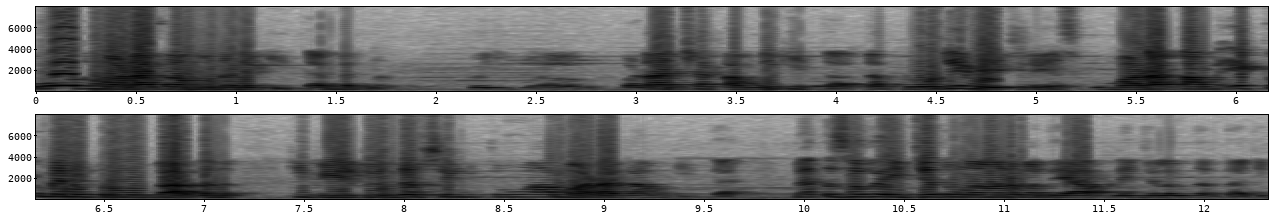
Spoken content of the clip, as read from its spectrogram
ਬਹੁਤ ਮਾੜਾ ਕੰਮ ਉਹਨਾਂ ਨੇ ਕੀਤਾ ਮੇਰੇ ਨਾਲ ਕੋਈ ਅਹ, ਬੜਾ ਅੱਛਾ ਕੰਮ ਨਹੀਂ ਕੀਤਾ। ਤਾਂ ਪਰੌਂਠੇ ਵੇਚ ਰਿਹਾ ਸੀ ਮਾੜਾ ਕੰਮ ਇੱਕ ਮੈਨੂੰ ਪ੍ਰੂਵ ਕਰ ਦੇਣ ਕਿ ਵੀਰ ਸਿੰਘ ਤੂੰ ਆ ਮਾੜਾ ਕੰਮ ਕੀਤਾ ਮੈਂ ਤਾਂ ਸਗੋਂ ਇੱਜ਼ਤ ਮਾਣ ਵਧਿਆ ਆਪਣੇ ਜਲੰਧਰ ਦਾ ਜੀ।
